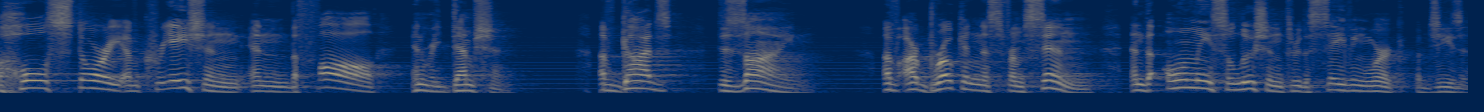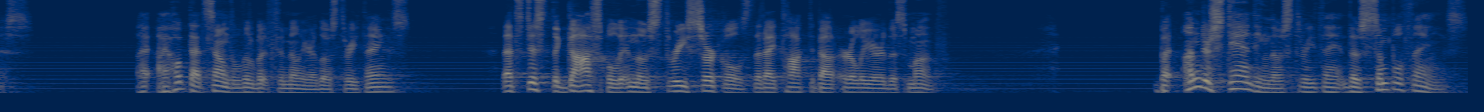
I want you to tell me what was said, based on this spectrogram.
The whole story of creation and the fall and redemption, of God's design, of our brokenness from sin, and the only solution through the saving work of Jesus. I, I, hope that sounds a little bit familiar, those three things. That's just the gospel in those three circles that I talked about earlier this month. But understanding those three things, those simple things,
